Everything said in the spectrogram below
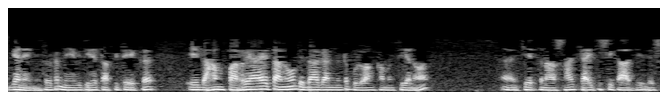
ගැනෙන්නේ. ඒකට මේ විදිහට අපිට ඒක ඒ දහම් පර්යායට අනුව බෙදා ගන්නට පුළුවන්කම තියෙනවා. චේතනා සහ චෛතසික ආදී ලෙස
